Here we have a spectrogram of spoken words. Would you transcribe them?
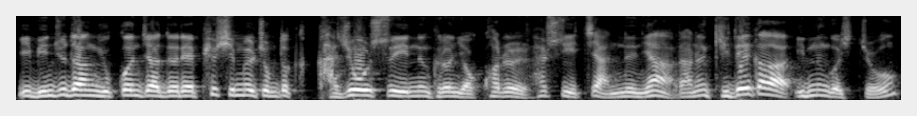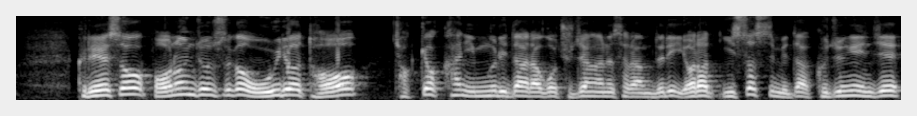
이 민주당 유권자들의 표심을 좀 더 가져올 수 있는 그런 역할을 할 수 있지 않느냐라는 기대가 있는 것이죠. 그래서 버넌 존스가 오히려 더 적격한 인물이다라고 주장하는 사람들이 여럿 있었습니다. 그 중에 이제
